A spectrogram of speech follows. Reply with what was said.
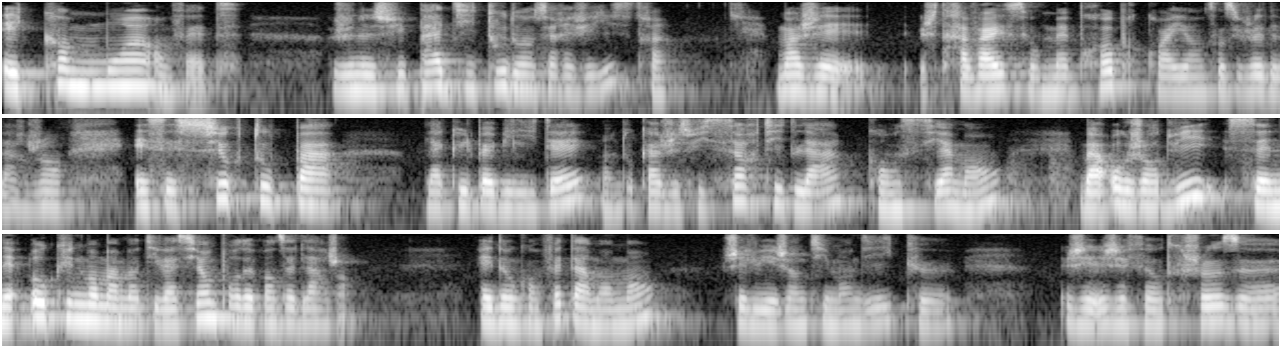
Et comme moi, en fait, je ne suis pas du tout dans ce registre. Moi, j'ai, je travaille sur mes propres croyances au sujet de l'argent et c'est surtout pas la culpabilité. En tout cas, je suis sortie de là consciemment. Bah, aujourd'hui, ce n'est aucunement ma motivation pour dépenser de l'argent. Et donc, en fait, à un moment, je lui ai gentiment dit que j'ai fait autre chose. Euh,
